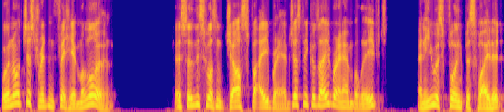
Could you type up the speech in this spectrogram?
were not just written for him alone. And so this wasn't just for Abraham. Just because Abraham believed and he was fully persuaded,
